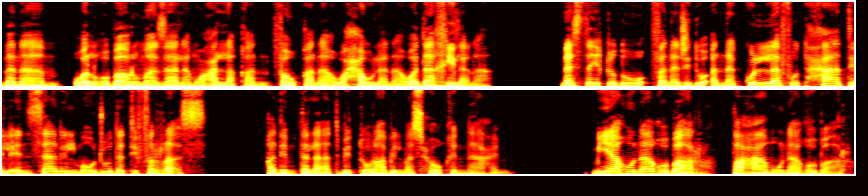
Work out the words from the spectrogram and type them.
ننام والغبار ما زال معلقا فوقنا وحولنا وداخلنا. نستيقظ فنجد أن كل فتحات الإنسان الموجودة في الرأس قد امتلأت بالتراب المسحوق الناعم. مياهنا غبار طعامنا غبار.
